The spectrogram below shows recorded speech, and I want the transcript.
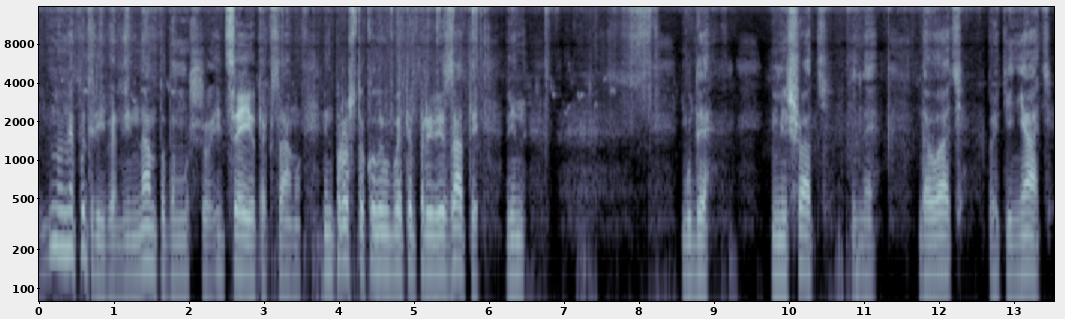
ну не потрібен він нам, тому що і цею так само. Він просто, коли ви будете прирізати, він буде мішати і не давати, притіняти.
